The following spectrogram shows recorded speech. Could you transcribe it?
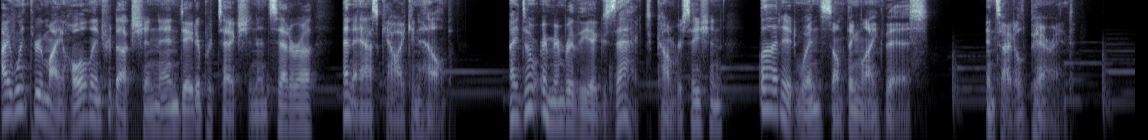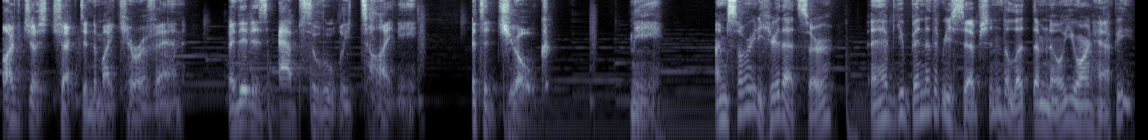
I went through my whole introduction and data protection, etc., and asked how I can help. I don't remember the exact conversation, but it went something like this Entitled Parent I've just checked into my caravan, and it is absolutely tiny. It's a joke. Me. I'm sorry to hear that, sir. Have you been to the reception to let them know you aren't happy?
